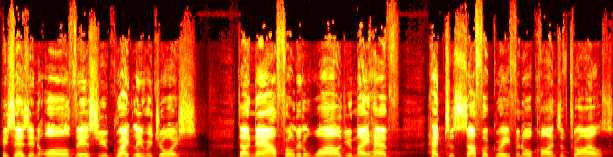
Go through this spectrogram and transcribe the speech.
he says, In all this you greatly rejoice, though now for a little while you may have had to suffer grief in all kinds of trials.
